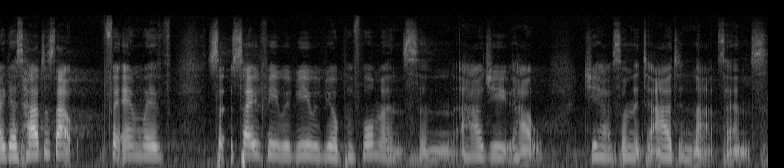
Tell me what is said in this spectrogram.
I guess how does that fit in with so Sophie with you with your performance and how do you how do you have something to add in that sense?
